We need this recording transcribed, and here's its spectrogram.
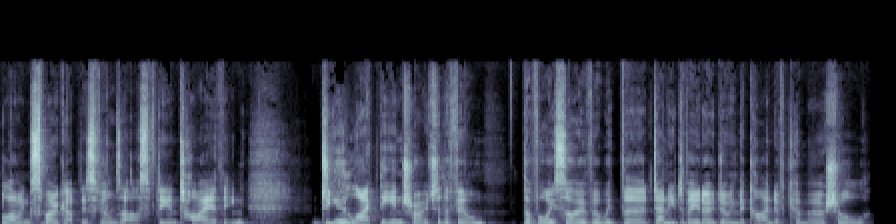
blowing smoke up this film's ass for the entire thing. Do you like the intro to the film? The voiceover with the Danny DeVito doing the kind of commercial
